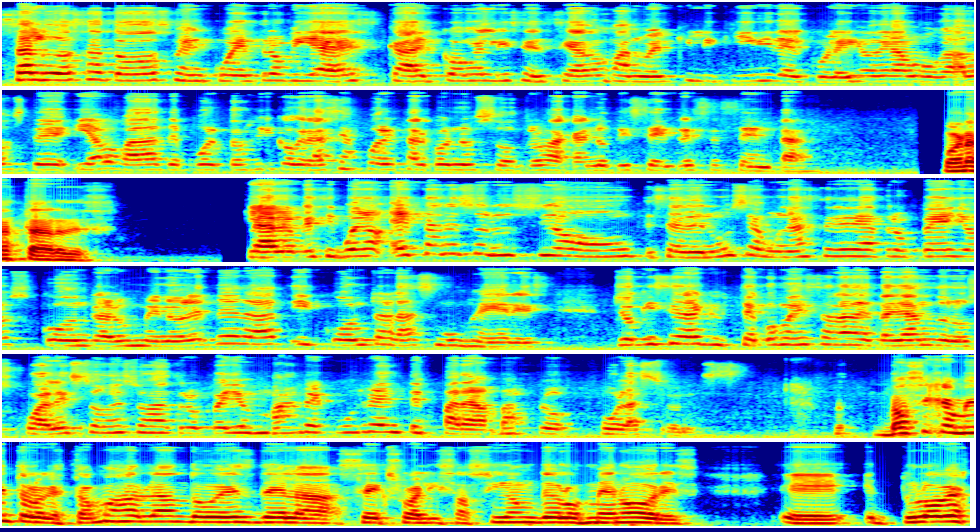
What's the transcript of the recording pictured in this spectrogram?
Saludos a todos. Me encuentro vía Skype con el licenciado Manuel Quiliquini del Colegio de Abogados y Abogadas de Puerto Rico. Gracias por estar con nosotros acá en Noticias 360. Buenas tardes. Claro que sí. Bueno, esta resolución se denuncia una serie de atropellos contra los menores de edad y contra las mujeres. Yo quisiera que usted comenzara detallándonos cuáles son esos atropellos más recurrentes para ambas poblaciones. Básicamente lo que estamos hablando es de la sexualización de los menores eh, tú lo ves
